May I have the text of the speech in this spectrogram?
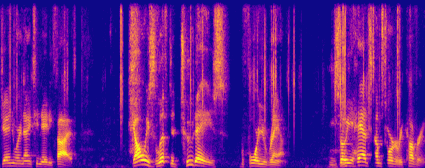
January 1985. You always lifted two days before you ran. So you had some sort of recovery.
